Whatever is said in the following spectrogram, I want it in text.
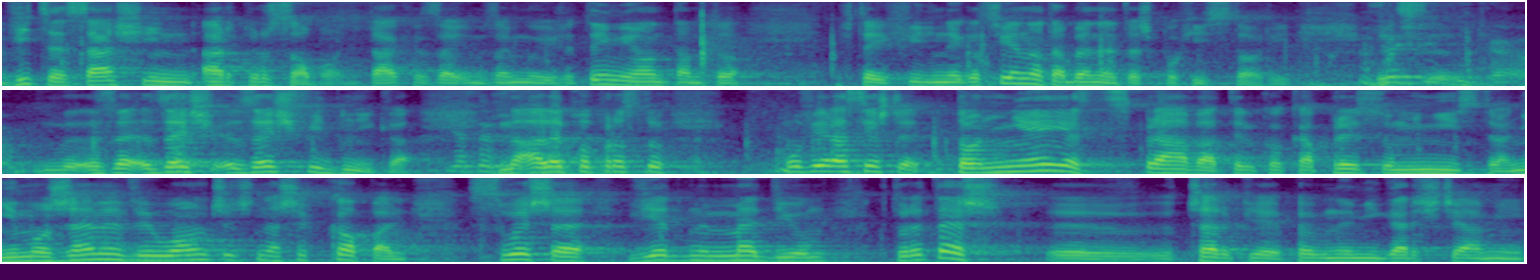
wice Sasin Artur Soboń, tak? Zaj- Zajmuje się tym i on tam to w tej chwili negocjuje, notabene też po historii. Ze Więc, Świdnika. ze, ze, ze Świdnika. No ale po prostu, mówię raz jeszcze, to nie jest sprawa tylko kaprysu ministra. Nie możemy wyłączyć naszych kopalń. Słyszę w jednym medium, które też y, czerpie pełnymi garściami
